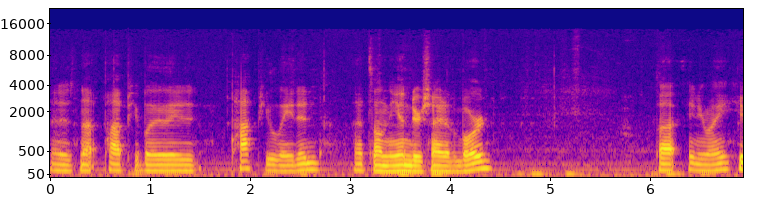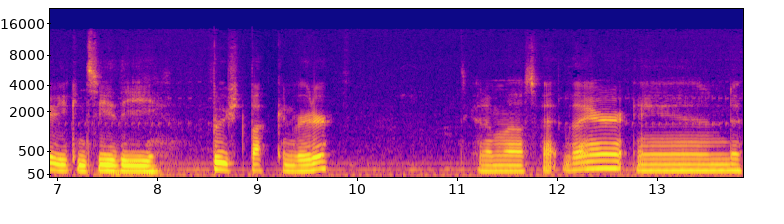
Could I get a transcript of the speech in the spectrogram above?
that is not populated populated. That's on the underside of the board. But anyway, here you can see the boost buck converter. It's got a MOSFET there and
